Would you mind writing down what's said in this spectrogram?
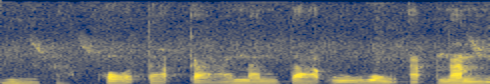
นี่นะคะพ่อตะกา นันตาอูวงอนันต์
